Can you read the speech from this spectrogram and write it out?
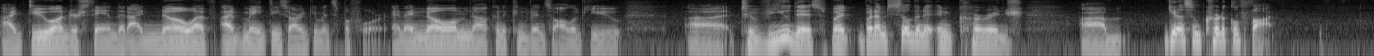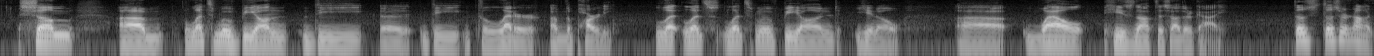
I do understand that I know I've, I've made these arguments before, and I know I'm not going to convince all of you uh, to view this, but, but I'm still going to encourage, um, you know, some critical thought. Some, um, let's move beyond the, uh, the, the letter of the party. Let, let's, let's move beyond, you know, uh, well, he's not this other guy. Those those are not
